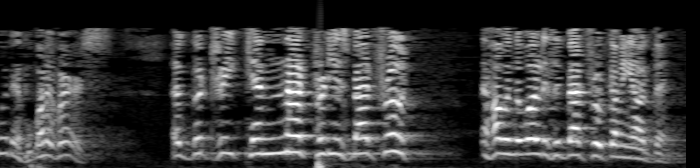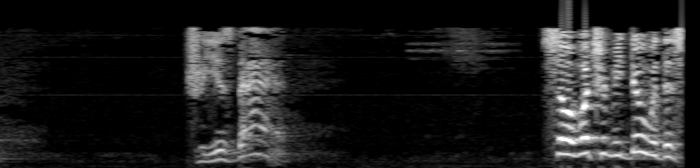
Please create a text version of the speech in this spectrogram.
What a, what a verse. A good tree cannot produce bad fruit. How in the world is it bad fruit coming out then? Tree is bad. So what should we do with this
